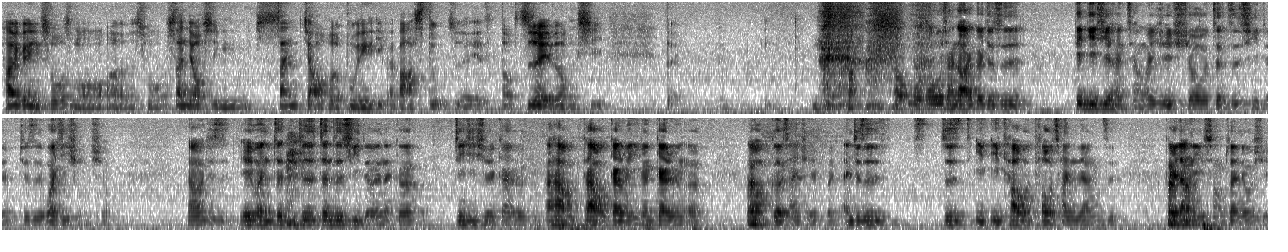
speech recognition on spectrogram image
他会跟你说什么呃什么三角形三角和不一定一百八十度之类的都之类的东西。对然后 我我我想到一个就是电机系很常会去修政治系的，就是外系选修，然后就是有一本政就是政治系的那个经济学概论，啊还有它有概论一跟概论二，然后各三学分，哎、就是就是一一套套餐这样子，可以让你爽赚六学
